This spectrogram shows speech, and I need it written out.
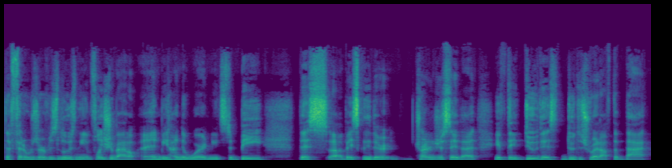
The Federal Reserve is losing the inflation battle and behind it where it needs to be. This uh, basically they're trying to just say that if they do this, do this right off the bat,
